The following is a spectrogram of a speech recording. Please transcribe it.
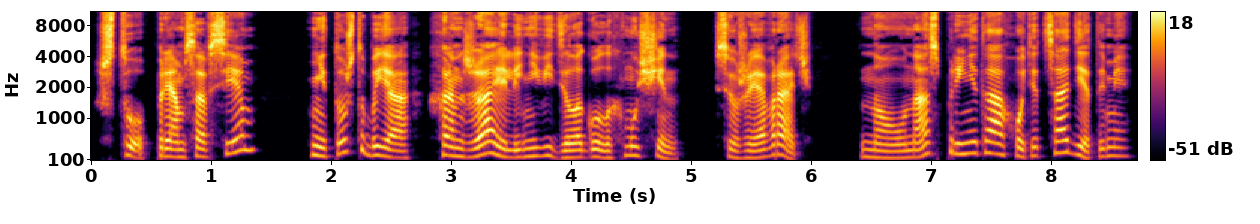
Что, прям совсем? Не то чтобы я ханжа или не видела голых мужчин, все же я врач, но у нас принято охотиться одетыми.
